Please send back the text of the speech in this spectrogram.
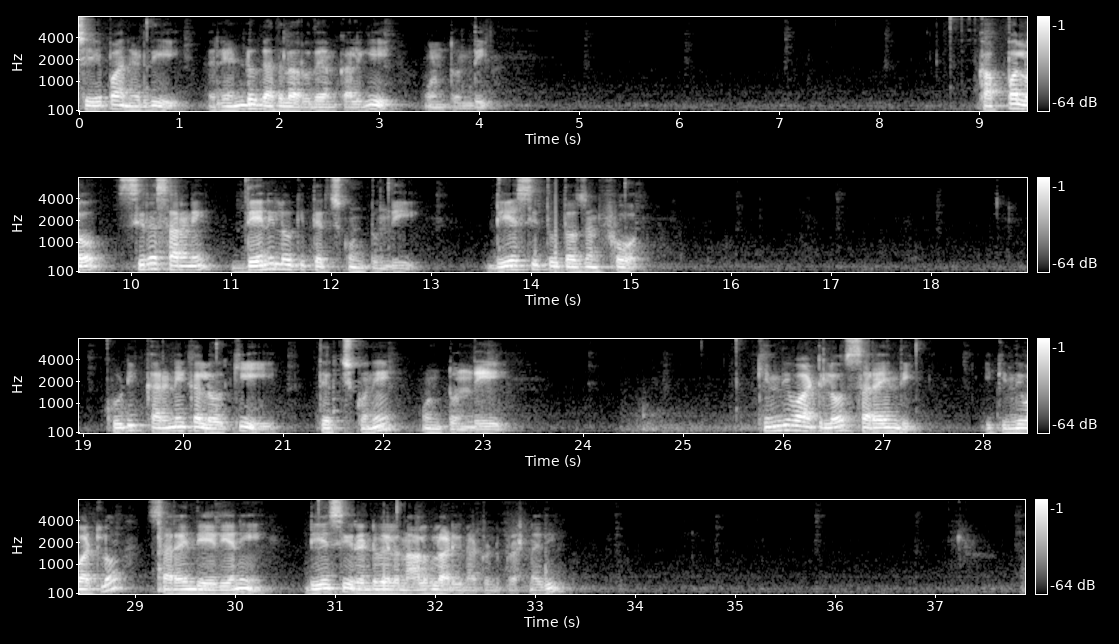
చేప అనేది రెండు గదుల హృదయం కలిగి ఉంటుంది. కప్పలో శిరసరణి దేనిలోకి తెరుచుకుంటుంది? డిఎస్సి టూ థౌజండ్ ఫోర్ కుడి కర్ణికలోకి తెరుచుకొని ఉంటుంది. కింది వాటిలో సరైంది. ఈ కింది వాటిలో సరైంది ఏది అని డిఎస్సి రెండు వేల నాలుగులో అడిగినటువంటి ప్రశ్న ఇది.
